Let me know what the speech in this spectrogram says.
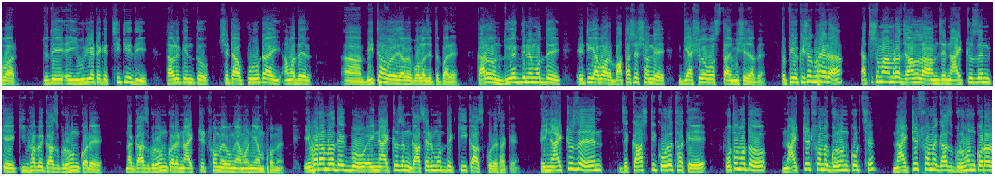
আবার যদি এই ইউরিয়াটাকে ছিটিয়ে দিই, তাহলে কিন্তু সেটা পুরোটাই আমাদের বৃথা হয়ে যাবে বলা যেতে পারে। কারণ দুই এক দিনের মধ্যেই এটি আবার বাতাসের সঙ্গে গ্যাসীয় অবস্থায় মিশে যাবে। তো প্রিয় কৃষক ভাইরা এত সময় আমরা জানলাম যে নাইট্রোজেনকে কীভাবে গাছ গ্রহণ করে না গাছ গ্রহণ করে নাইট্রেট ফর্মে এবং অ্যামোনিয়াম ফর্মে। এবার আমরা দেখব এই নাইট্রোজেন গাছের মধ্যে কি কাজ করে থাকে। এই নাইট্রোজেন যে কাজটি করে থাকে, প্রথমত নাইট্রেট ফর্মে গ্রহণ করছে। নাইট্রেট ফর্মে গাছ গ্রহণ করার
